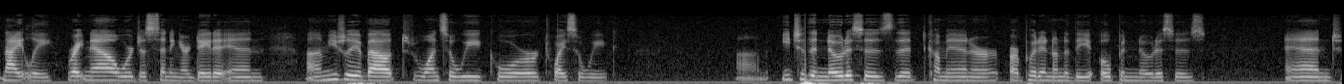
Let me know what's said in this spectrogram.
nightly. Right now, we're just sending our data in um, usually about once a week or twice a week. Um, each of the notices that come in are, are put in under the open notices and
